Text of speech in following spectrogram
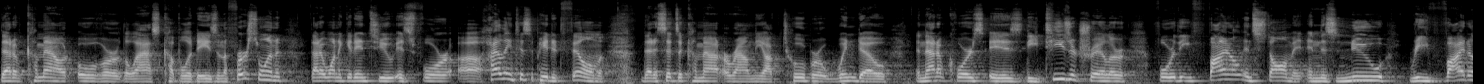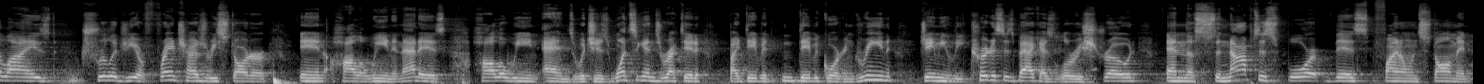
that have come out over the last couple of days. And the first one that I want to get into is for a highly anticipated film that is set to come out around the October window. And that, of course, is the teaser trailer for the final installment in this new revitalized trilogy or franchise restarter in Halloween and that is Halloween Ends, which is once again directed by David David Gordon Green. Jamie Lee Curtis is back as Laurie Strode, and the synopsis for this final installment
